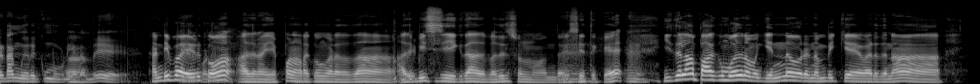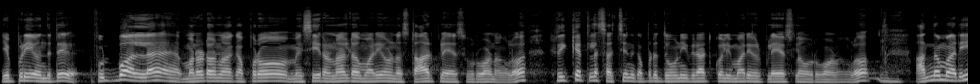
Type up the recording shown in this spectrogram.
இடம் இருக்கும் அப்படின்னு வந்து கண்டிப்பா இருக்கும். அது நான் எப்போ நடக்குங்கிறது தான் அது பிசிசிஐக்கு தான் அது பதில் சொல்லணும் அந்த விஷயத்துக்கு. இதெல்லாம் பார்க்கும்போது நமக்கு என்ன ஒரு நம்பிக்கை வருதுன்னா எப்படி வந்துட்டு ஃபுட்பாலில் மரடோனாக்கு அப்புறம் மெஸ்ஸி ரொனால்டோ மாதிரி ஒன்று ஸ்டார் பிளேயர்ஸ் உருவானாங்களோ கிரிக்கெட்டில் சச்சினுக்கு அப்புறம் தோனி விராட் கோலி மாதிரி ஒரு பிளேயர்ஸ்லாம் உருவானாங்களோ அந்த மாதிரி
